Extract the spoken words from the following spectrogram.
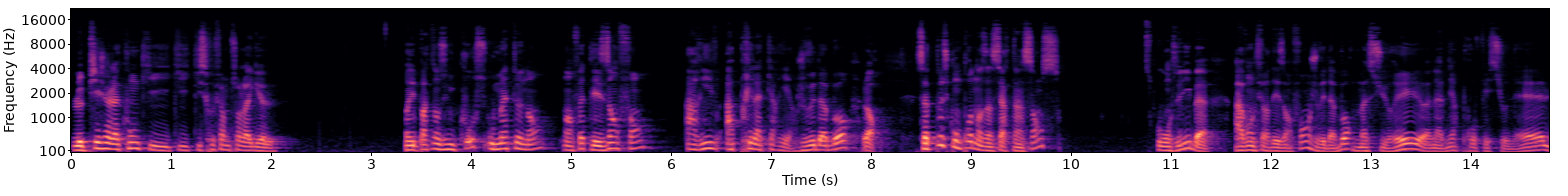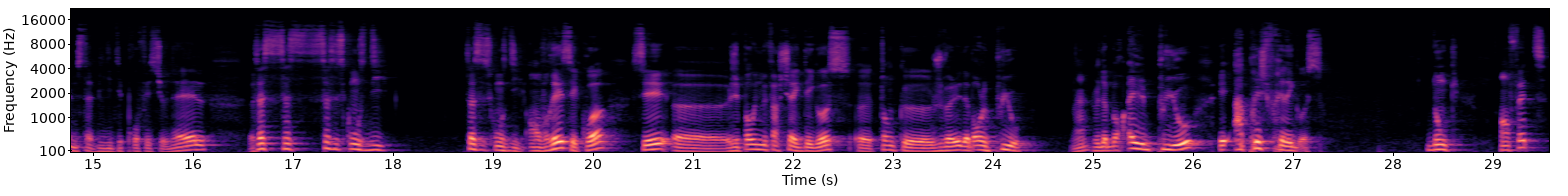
le piège à la con qui, qui, se referme sur la gueule? On est parti dans une course où maintenant, en fait, les enfants arrivent après la carrière. Je veux d'abord... Alors, ça peut se comprendre dans un certain sens, où on se dit, ben, avant de faire des enfants, je vais d'abord m'assurer un avenir professionnel, une stabilité professionnelle, ça, c'est ce qu'on se dit. Ça, c'est ce qu'on se dit. En vrai, c'est quoi? C'est euh, j'ai pas envie de me faire chier avec des gosses euh, tant que je veux aller d'abord le plus haut. Hein. je veux d'abord aller le plus haut et après je ferai des gosses. Donc, en fait,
